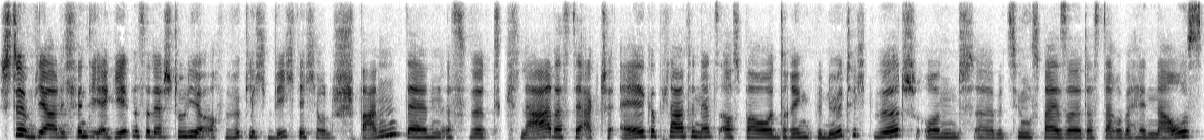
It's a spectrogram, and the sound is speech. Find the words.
Stimmt, ja, und ich finde die Ergebnisse der Studie auch wirklich wichtig und spannend, denn es wird klar, dass der aktuell geplante Netzausbau dringend benötigt wird und äh, beziehungsweise dass darüber hinaus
